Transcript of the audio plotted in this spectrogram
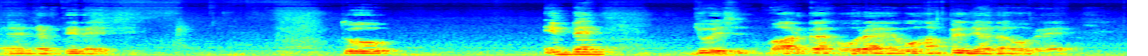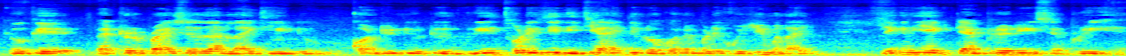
लड़ते रहे थे। तो इम्पैक्ट जो इस वार का हो रहा है, वो हम पे ज़्यादा हो रहा है, क्योंकि petrol prices are likely to continue to increase थोड़ी सी नीचे आई थी, लोगों ने बड़ी खुशी मनाई, लेकिन ये एक टेम्प्रेरी सेपरी है।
